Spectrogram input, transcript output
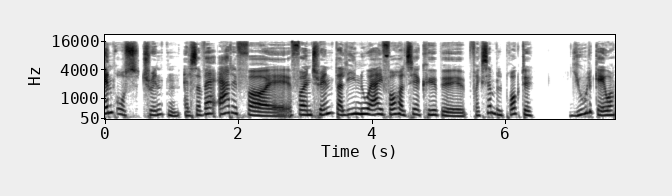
Genbrugstrenden, altså hvad er det for, øh, for en trend, der lige nu er i forhold til at købe øh, for eksempel brugte julegaver?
